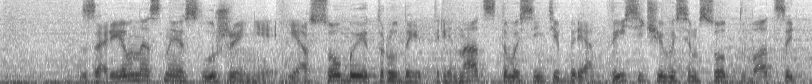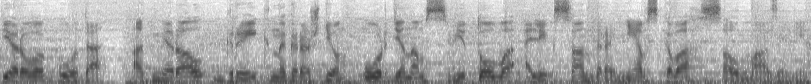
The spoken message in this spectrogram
За ревностное служение и особые труды 13 сентября 1821 года адмирал Грейк награжден орденом святого Александра Невского с алмазами.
